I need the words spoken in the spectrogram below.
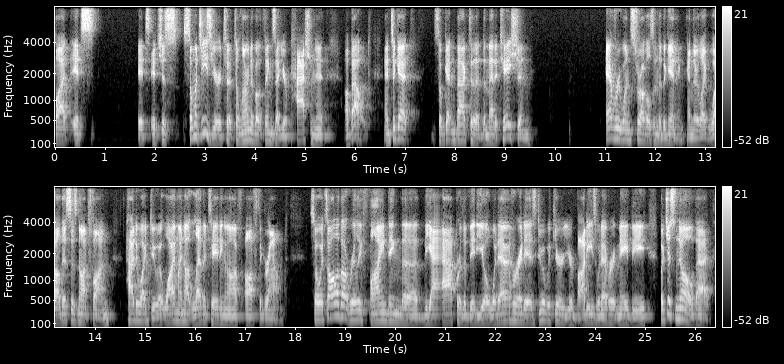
But it's it's it's just so much easier to to learn about things that you're passionate about. And to get so getting back to the, the meditation everyone struggles in the beginning and they're like well this is not fun. How do i do it? Why am i not levitating off off the ground? So it's all about really finding the the app or the video whatever it is do it with your your buddies whatever it may be. But just know that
